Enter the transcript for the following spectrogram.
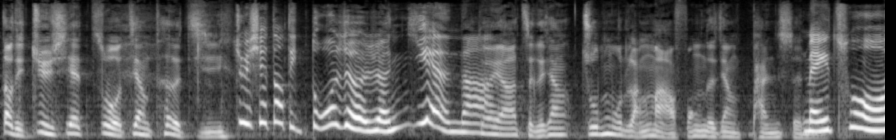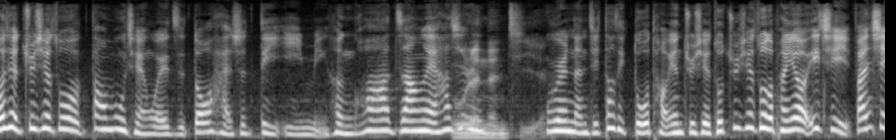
到底巨蟹座这样特辑，巨蟹到底多惹人厌呐、啊？对啊，整个像珠穆朗玛峰的这样攀升，没错。而且巨蟹座到目前为止都还是第一名，很夸张哎，他是无人能及，无人能及。到底多讨厌巨蟹座？巨蟹座的朋友一起反省。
